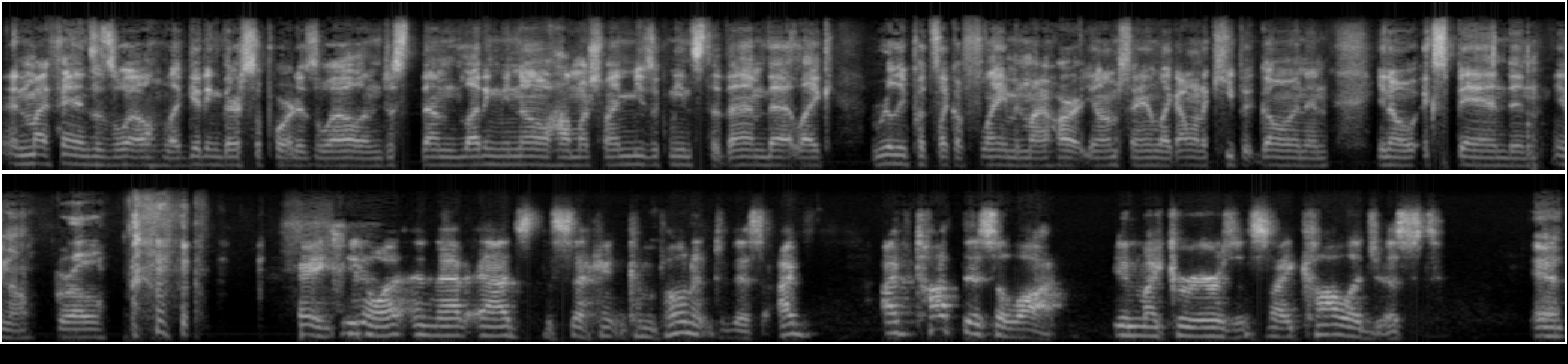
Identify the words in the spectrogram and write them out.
And my fans as well, like getting their support as well, and just them letting me know how much my music means to them. That like really puts like a flame in my heart. You know what I'm saying? Like I want to keep it going and you know expand and you know grow. Hey, you know what? And that adds the second component to this. I've I've taught this a lot in my career as a psychologist, and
